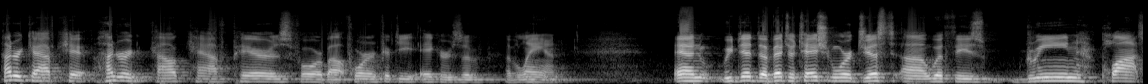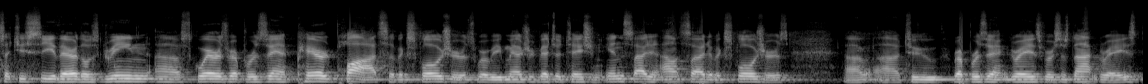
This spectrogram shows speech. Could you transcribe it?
100, calf, 100 cow-calf pairs for about 450 acres of, of land. And we did the vegetation work just uh, with these green plots that you see there, those green uh, squares represent paired plots of exclosures where we measured vegetation inside and outside of exclosures uh, uh, to represent grazed versus not grazed.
